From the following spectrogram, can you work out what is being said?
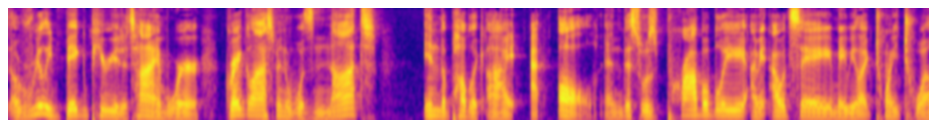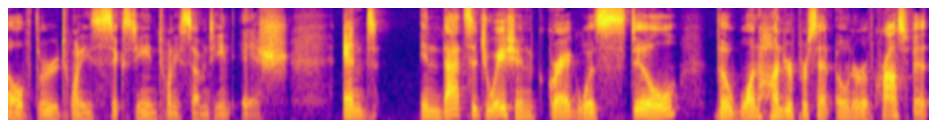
a really big period of time where Greg Glassman was not in the public eye at all. And this was probably, I mean, I would say maybe like 2012 through 2016, 2017 ish. And in that situation, Greg was still the 100% owner of CrossFit.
